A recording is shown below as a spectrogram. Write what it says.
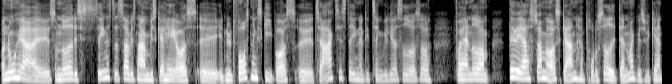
Og nu her, øh, som noget af det seneste, så har vi snakket om, at vi skal have også øh, et nyt forskningsskib også øh, til Arktis. Det er en af de ting, vi lige har siddet også og forhandlet om. Det vil jeg så med også gerne have produceret i Danmark, hvis vi kan.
